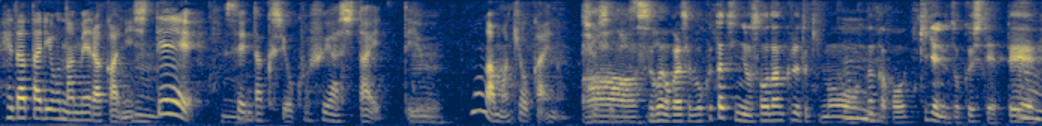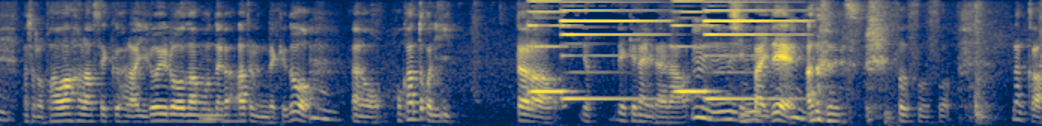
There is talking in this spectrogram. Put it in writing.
う隔たりを滑らかにして、うん。選択肢をこう増やしたいっていうのがまあ協会の趣あ旨です。あすごいわかります僕たちにも相談来る時も、うん。なんかこう企業に属してて、うん。まあ、そのパワハラセクハラいろいろな問題があるんだけど、うん。あの他のところに行ったらやっていけないみたいなうんうんうん心配で、うんあのそうそうそう。なんか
